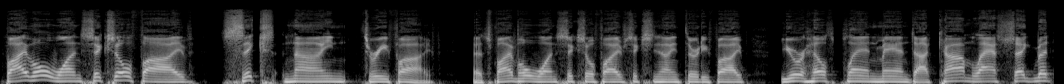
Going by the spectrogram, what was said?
501 605 6935. That's 501 605 6935. YourHealthPlanMan.com. Last segment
